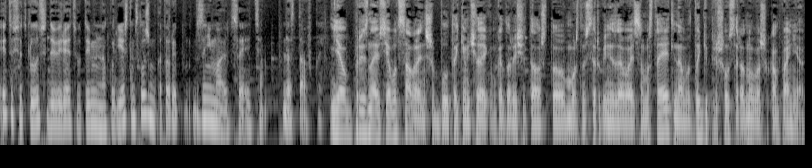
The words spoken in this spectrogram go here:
это все-таки лучше доверять вот именно курьерским службам, которые занимаются этим, доставкой. Я признаюсь, я вот сам раньше был таким человеком, который считал, что можно все организовать самостоятельно, а в итоге пришел все равно в вашу компанию.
